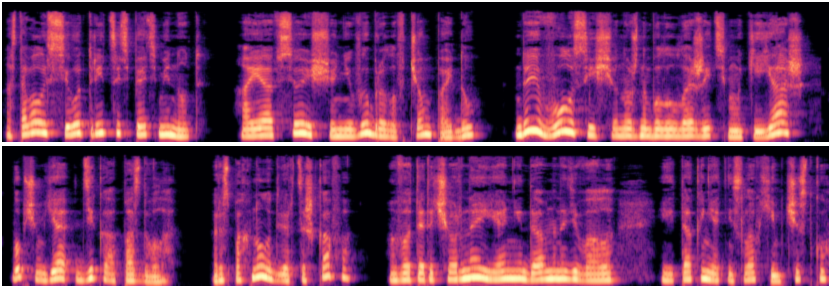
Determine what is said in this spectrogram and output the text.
оставалось всего 35 минут, а я все еще не выбрала, в чем пойду. Да и волосы еще нужно было уложить, макияж – в общем, я дико опаздывала. Распахнула дверцы шкафа. Вот это черное я недавно надевала и так и не отнесла в химчистку.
